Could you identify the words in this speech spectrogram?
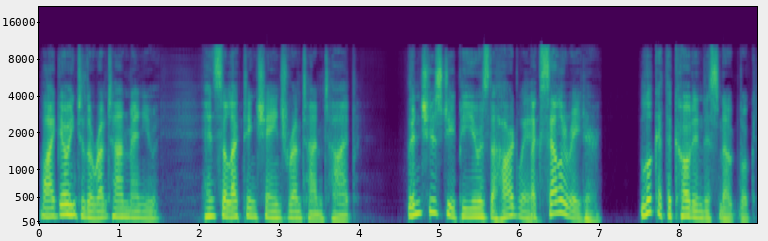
by going to the Runtime menu and selecting Change Runtime Type. Then choose GPU as the hardware accelerator. Look at the code in this notebook.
